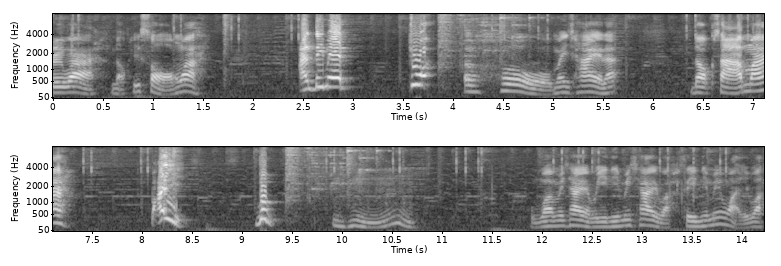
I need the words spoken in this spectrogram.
เลยว่ะ ดอกที่สองว่ะ อันติเมตจั่วโอ้โห ไม่ใช่ละ ดอกสามมา ไป บุ๊บหือผมว่าไม่ใช่อะวีนี้ไม่ใช่ว่ะ ซีนนี้ไม่ไหวว่ะ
